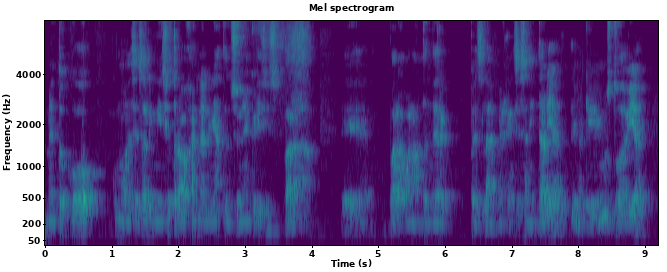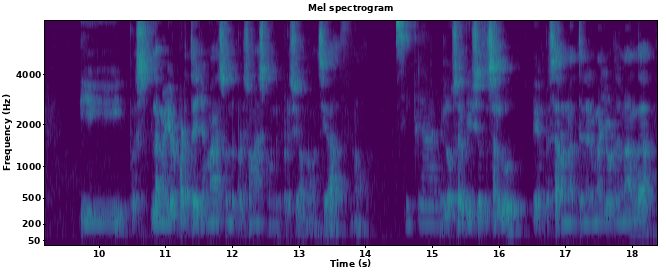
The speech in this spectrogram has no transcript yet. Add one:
Me tocó, como decías al inicio, trabajar en la línea de atención en crisis para, eh, para bueno, atender pues, la emergencia sanitaria en la que vivimos todavía. Y pues la mayor parte de llamadas son de personas con depresión o ansiedad, ¿no? Sí, claro. los servicios de salud empezaron a tener mayor demanda.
